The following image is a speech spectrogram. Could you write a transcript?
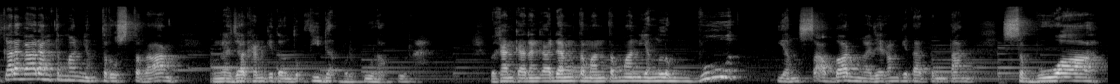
Kadang-kadang teman yang terus terang mengajarkan kita untuk tidak berpura-pura. Bahkan kadang-kadang teman-teman yang lembut, yang sabar mengajarkan kita tentang sebuah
